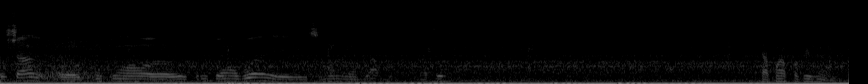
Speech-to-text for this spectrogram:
Au chat, euh, comptoir en, euh, en bois et sinon dans l'arbre, la chose. C'est la première fois que je hein.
